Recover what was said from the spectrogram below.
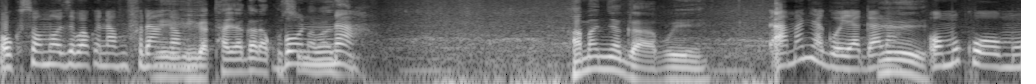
Okusomoozebwa kwe nafufurangamu Eh, nga tayagala kusima amannya gaabwe amanya goyagala Eh. omu. Ku omu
